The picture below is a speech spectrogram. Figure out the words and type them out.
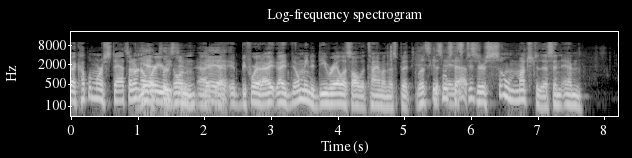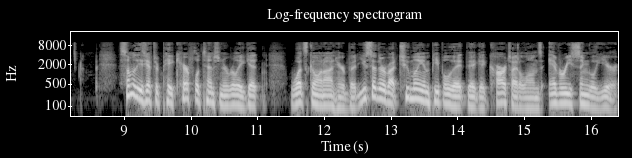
a couple more stats? I don't know Yeah, where you were please do. going uh, Yeah, yeah. uh, before that. I, I don't mean to derail us all the time on this, but Let's get some stats. just- there's so much to this, and and some of these you have to pay careful attention to really get what's going on here. But you said there are about two million people that, that get car title loans every single year.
